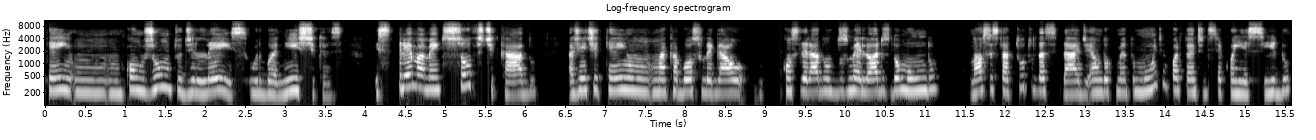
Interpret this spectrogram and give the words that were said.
tem um, um conjunto de leis urbanísticas extremamente sofisticado. A gente tem um, um arcabouço legal considerado um dos melhores do mundo. Nosso Estatuto da Cidade é um documento muito importante de ser conhecido,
